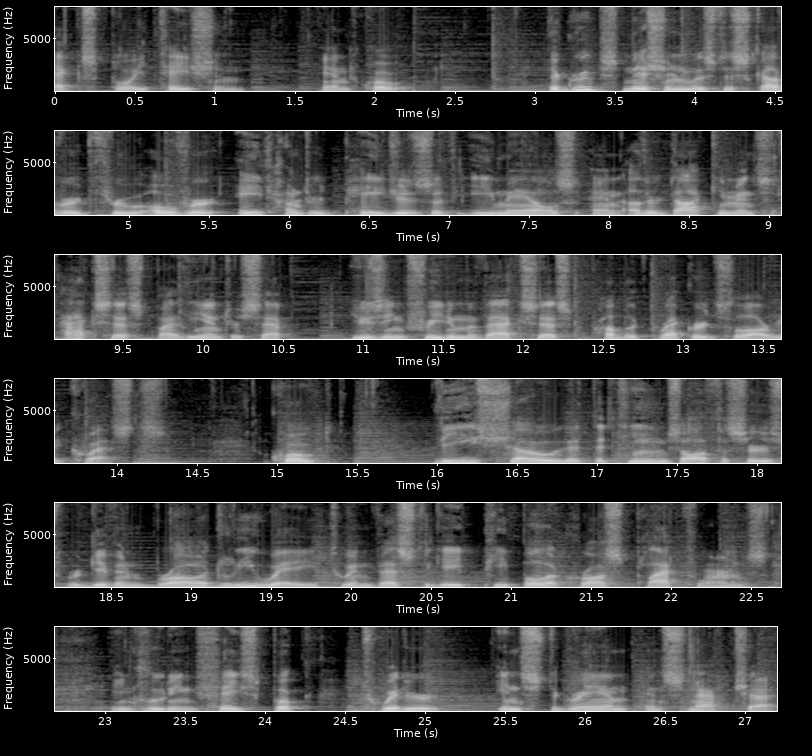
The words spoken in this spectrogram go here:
exploitation. The group's mission was discovered through over 800 pages of emails and other documents accessed by The Intercept using Freedom of Access public records law requests. Quote, these show that the team's officers were given broad leeway to investigate people across platforms, including Facebook, Twitter, Instagram, and Snapchat,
